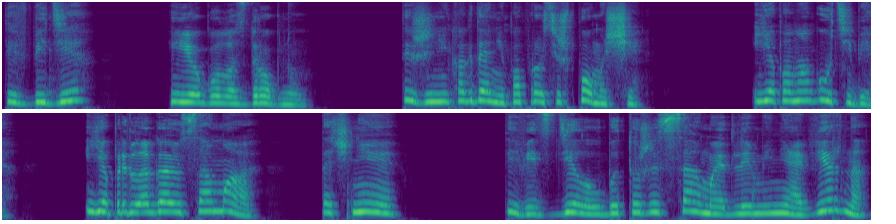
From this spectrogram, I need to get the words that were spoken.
«Ты в беде?» Ее голос дрогнул. «Ты же никогда не попросишь помощи. Я помогу тебе. Я предлагаю сама. Точнее, ты ведь сделал бы то же самое для меня, верно?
